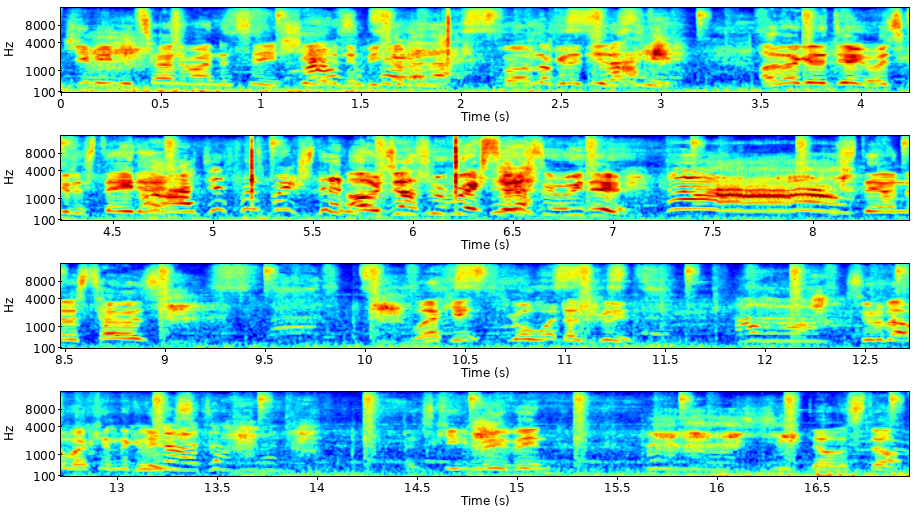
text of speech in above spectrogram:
Jimmy would turn around and say shit, and then we go like that. But I'm not gonna do that to you. I'm not gonna do it. We're just gonna stay there. Ah, just for Brixton. Oh, just for Brixton. That's what we do. Ah. Stay on those toes. Work it. Go work those glutes. Ah. It's all about working the glutes. No, I don't. Let's keep moving. Ah. Don't stop.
